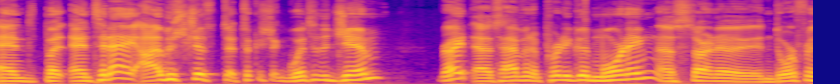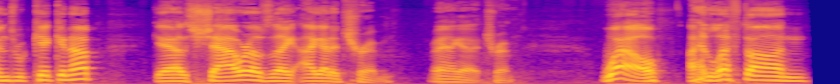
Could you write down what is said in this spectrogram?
And but and today I was just I took a sh- went to the gym, right? I was having a pretty good morning. I was starting to endorphins were kicking up. Get out of the shower. I was like, I gotta trim. Right, I gotta trim. Well, I left on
